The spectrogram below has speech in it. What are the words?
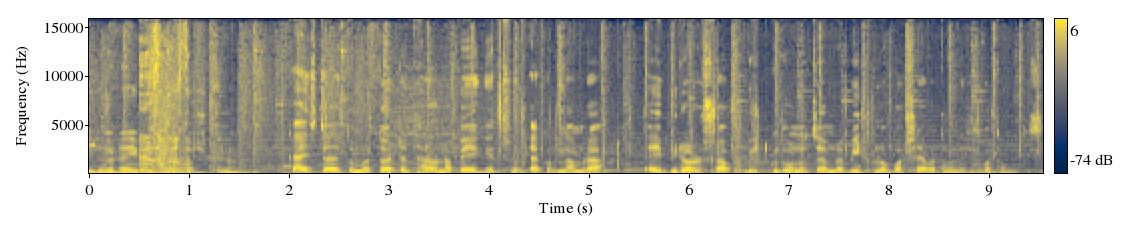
এই জায়গাটা এই বিটটা বসবে না। গাইস তাহলে তোমরা তো একটা ধারণা পেয়ে গেছো। এখন আমরা এই ভিডিওর সব বিটগুলো অনুযায়ী আমরা বিটগুলো বসে আবার তোমাদের সাথে কথা বলতেছি।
